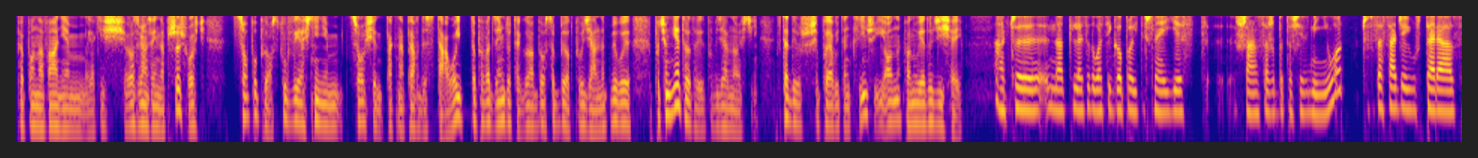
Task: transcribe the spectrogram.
proponowaniem jakichś rozwiązań na przyszłość, co po prostu wyjaśnieniem, co się tak naprawdę stało i doprowadzeniem do tego, aby osoby odpowiedzialne były pociągnięte do tej odpowiedzialności. Wtedy już się pojawił ten klincz i on panuje do dzisiaj. A czy na tle sytuacji geopolitycznej jest szansa, żeby to się zmieniło? Czy w zasadzie już teraz,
